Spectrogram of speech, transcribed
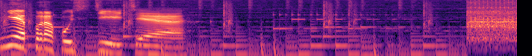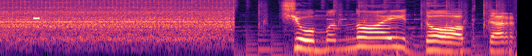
Не пропустите. Чумной доктор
